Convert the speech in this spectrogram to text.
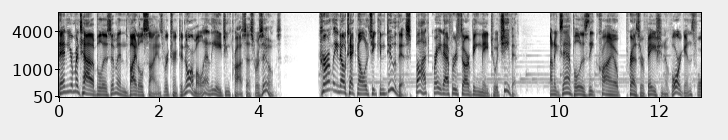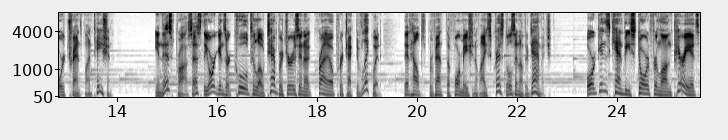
Then your metabolism and vital signs return to normal and the aging process resumes. Currently, no technology can do this, but great efforts are being made to achieve it. An example is the cryopreservation of organs for transplantation. In this process, the organs are cooled to low temperatures in a cryoprotective liquid that helps prevent the formation of ice crystals and other damage. Organs can be stored for long periods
